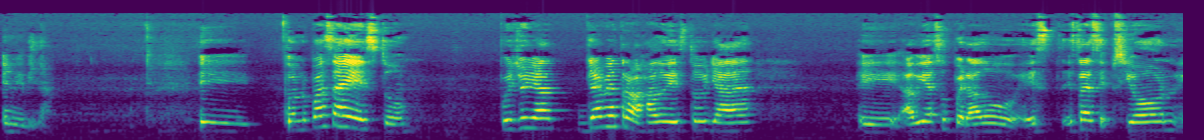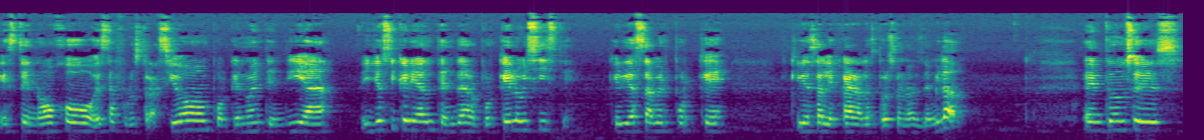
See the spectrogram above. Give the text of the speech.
en mi vida. Eh, cuando pasa esto, pues yo ya, ya había trabajado esto, ya eh, había superado esta decepción, este enojo, esta frustración, porque no entendía. Y yo sí quería entender por qué lo hiciste. Quería saber por qué. querías alejar a las personas de mi lado. Entonces,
